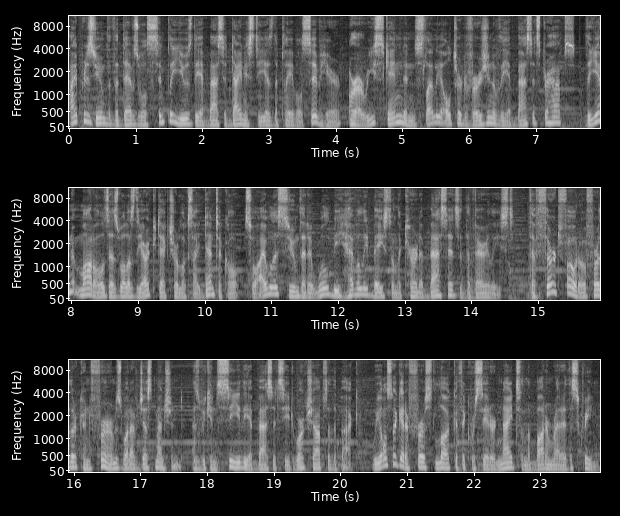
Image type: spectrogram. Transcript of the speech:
I presume that the devs will simply use the Abbasid dynasty as the playable civ here, or a reskinned and slightly altered version of the Abbasids perhaps? The unit models as well as the architecture looks identical, so I will assume that it will be heavily based on the current Abbasids at the very least. The third photo further confirms what I've just mentioned, as we can see the Abbasid siege workshops at the back. We also get a first look at the Crusader Knights on the bottom right of the screen.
